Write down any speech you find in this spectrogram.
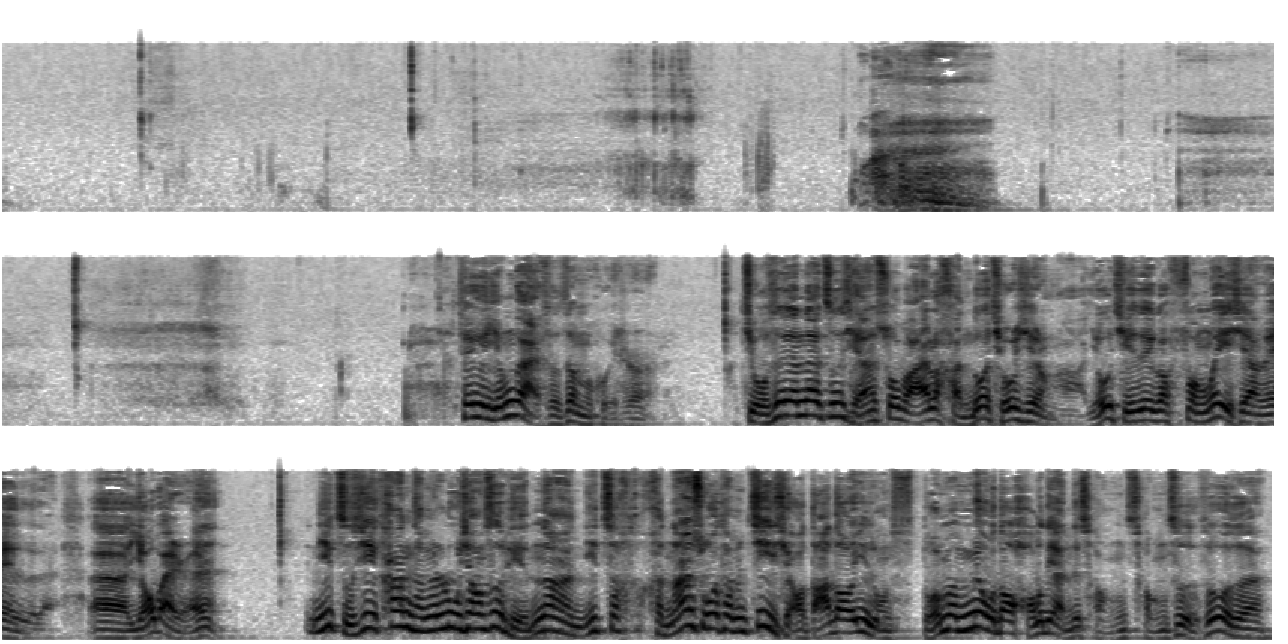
这个应该是这么回事儿。九十年代之前，说白了，很多球星啊，尤其这个锋位线位置的，呃，摇摆人，你仔细看他们录像视频呢，你这很难说他们技巧达到一种多么妙到好点的层层次，是不是？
